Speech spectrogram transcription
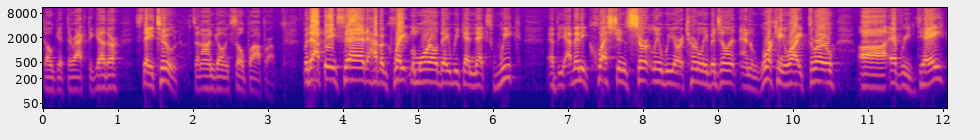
don't get their act together. Stay tuned. It's an ongoing soap opera. With that being said, have a great Memorial Day weekend next week. If you have any questions, certainly we are eternally vigilant and working right through uh, every day,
